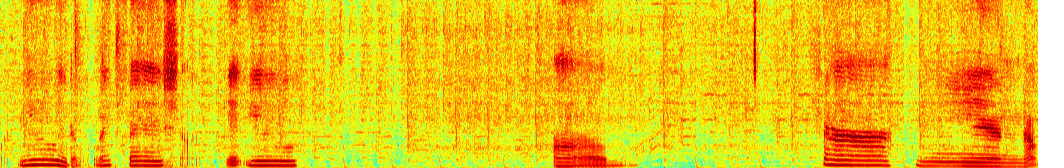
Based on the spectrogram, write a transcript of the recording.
want you. I don't like fish. I'll get you. Um. Sure. Yeah, no.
